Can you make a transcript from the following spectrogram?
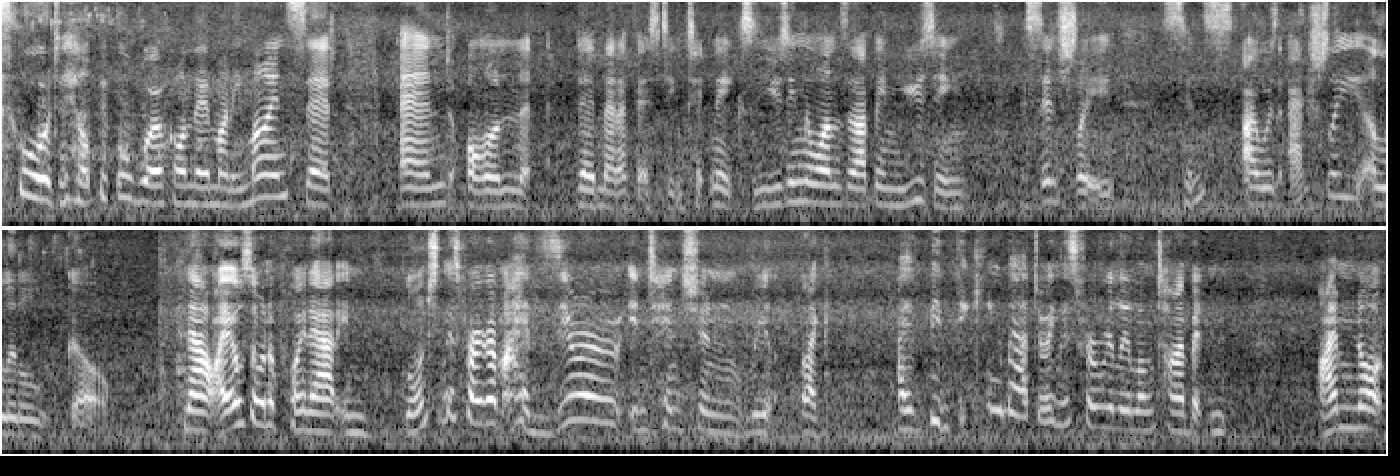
tour to help people work on their money mindset and on their manifesting techniques using the ones that I've been using essentially since I was actually a little girl. Now, I also want to point out in launching this program, I had zero intention, like, I've been thinking about doing this for a really long time, but I'm not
